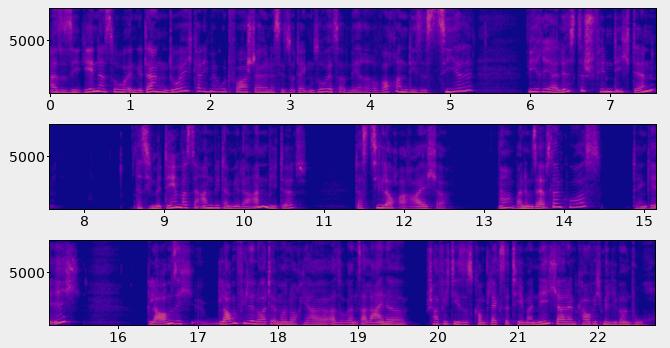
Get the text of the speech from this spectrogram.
Also sie gehen das so in Gedanken durch, kann ich mir gut vorstellen, dass sie so denken, so jetzt mehrere Wochen dieses Ziel. Wie realistisch finde ich denn, dass ich mit dem, was der Anbieter mir da anbietet, das Ziel auch erreiche? Ja, bei einem Selbstlernkurs, denke ich, glauben sich, glauben viele Leute immer noch, ja, also ganz alleine schaffe ich dieses komplexe Thema nicht, ja, dann kaufe ich mir lieber ein Buch.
